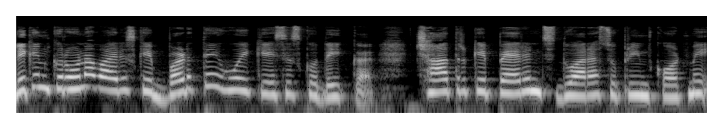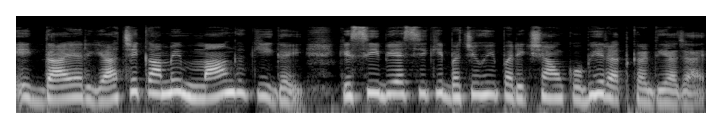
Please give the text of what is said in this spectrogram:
लेकिन कोरोना वायरस के बढ़ते हुए केसेस को देखकर छात्र के पेरेंट्स द्वारा सुप्रीम कोर्ट में एक दायर याचिका में मांग की गई कि सीबीएसई की बची हुई परीक्षाओं को भी रद्द कर दिया जाए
